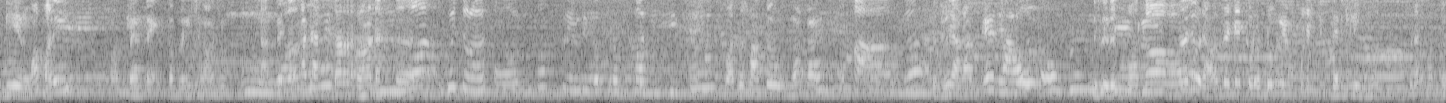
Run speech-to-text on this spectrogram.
di rumah paling tank top, lagi segala macam. Santai, kalau nggak daster, kalau nggak daster. Gue celana sontok yang tiga perempat gitu. Sepatu-sepatu, nggak kan? Oh kagak? Terus dia kan, eh disuruh, oblong disuruh gede foto, gitu. udah, udah kayak kerudung yang pakai dari selimut, udah foto.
